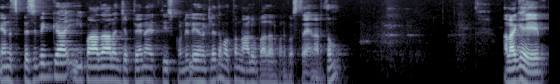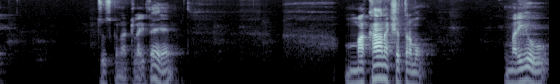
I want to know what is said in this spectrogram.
నేను స్పెసిఫిక్గా ఈ పాదాలని చెప్తేనే తీసుకోండి లేనట్లయితే మొత్తం నాలుగు పాదాలు పనికొస్తాయని అర్థం. అలాగే చూసుకున్నట్లయితే నక్షత్రము మరియు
